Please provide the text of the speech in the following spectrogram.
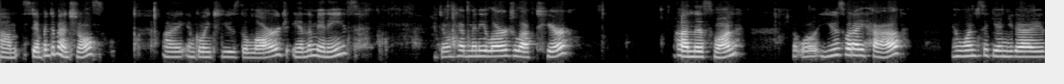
um, Stampin' Dimensionals. I am going to use the large and the minis. I don't have many large left here on this one, but we'll use what I have. And once again, you guys,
